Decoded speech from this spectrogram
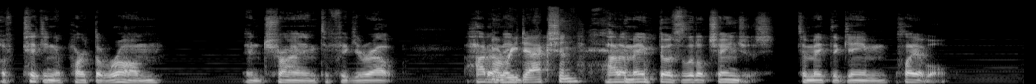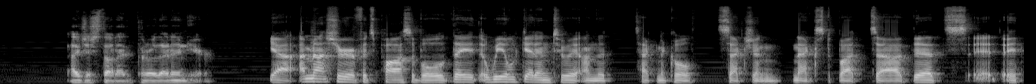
of picking apart the ROM and trying to figure out how to A make, redaction? how to make those little changes to make the game playable. I just thought I'd throw that in here. Yeah, I'm not sure if it's possible. They we'll get into it on the technical section next, but uh, it's it, it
